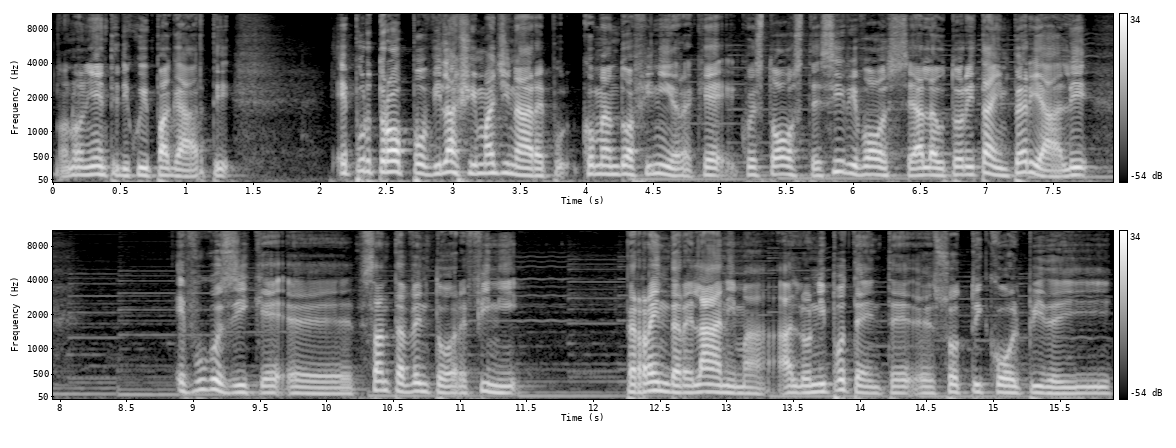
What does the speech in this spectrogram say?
non ho niente di cui pagarti e purtroppo vi lascio immaginare come andò a finire che questo oste si rivolse alle autorità imperiali e fu così che eh, Sant'Avventore finì per rendere l'anima all'Onnipotente eh, sotto i colpi dei,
